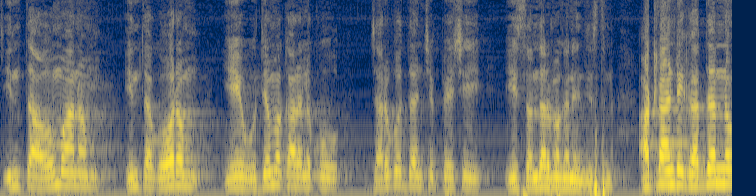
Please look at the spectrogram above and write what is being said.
ఇంత అవమానం ఇంత ఘోరం ఏ ఉద్యమకారులకు జరగొద్దని చెప్పేసి ఈ సందర్భంగా నేను చేస్తున్నాను అట్లాంటి గద్దర్ను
